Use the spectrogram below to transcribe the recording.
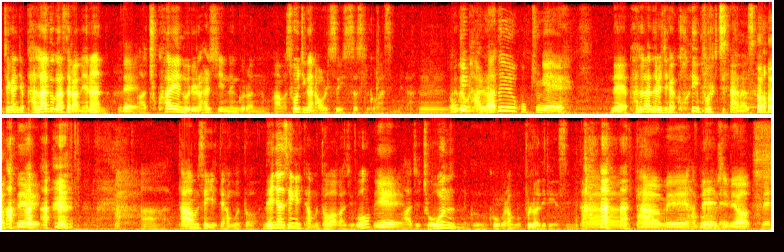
제가 이제 발라드 가사라면은 네. 아, 축하의 노래를 할 수 있는 그런 아마 소지가 나올 수 있었을 것 같습니다. 음, 혹시 발라드 곡 중에 네, 발라드를 제가 거의 부르지 않아서 네, 아, 다음 생일 때 한 번 더, 내년 생일 때 한 번 더 와가지고 예. 아주 좋은 그 곡을 한번 불러드리겠습니다. 아 다음에 한번 네네. 오시면 네네.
